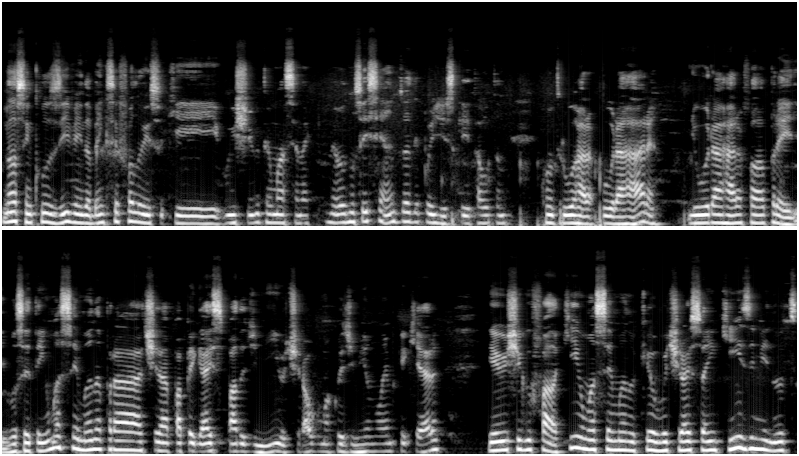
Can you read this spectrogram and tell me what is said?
Nossa, inclusive, ainda bem que você falou isso, que o Ishigo tem uma cena, eu não sei se é antes ou depois disso, que ele tá lutando contra o Urahara, E o Urahara fala pra ele: Você tem uma semana pra tirar para pegar a espada de mim, ou tirar alguma coisa de mim, eu não lembro o que que era. E aí o Ishigo fala: Que uma semana o que? Eu vou tirar isso aí em 15 minutos.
